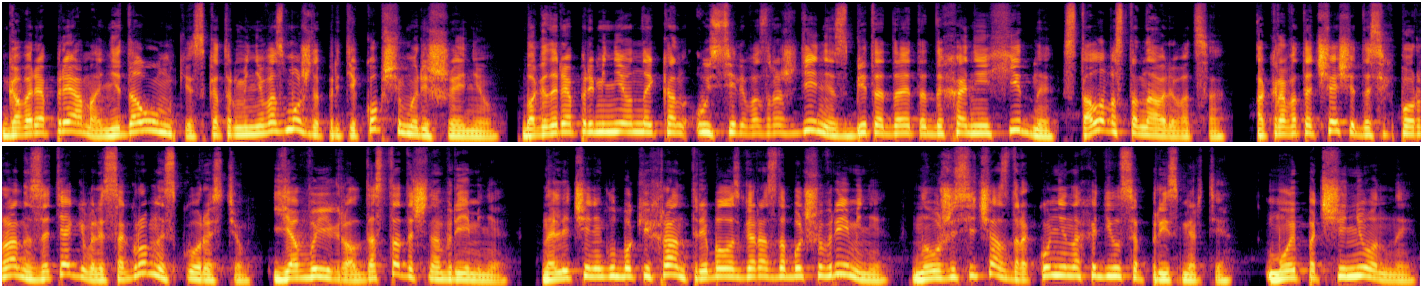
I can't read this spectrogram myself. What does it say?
Говоря прямо, недоумки, с которыми невозможно прийти к общему решению. Благодаря примененной Кан-У силе возрождения, сбитое до этого дыхание Хидны стало восстанавливаться. А кровоточащие до сих пор раны затягивались с огромной скоростью. Я выиграл достаточно времени. На лечение глубоких ран требовалось гораздо больше времени, но уже сейчас дракон не находился при смерти. Мой подчиненный.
